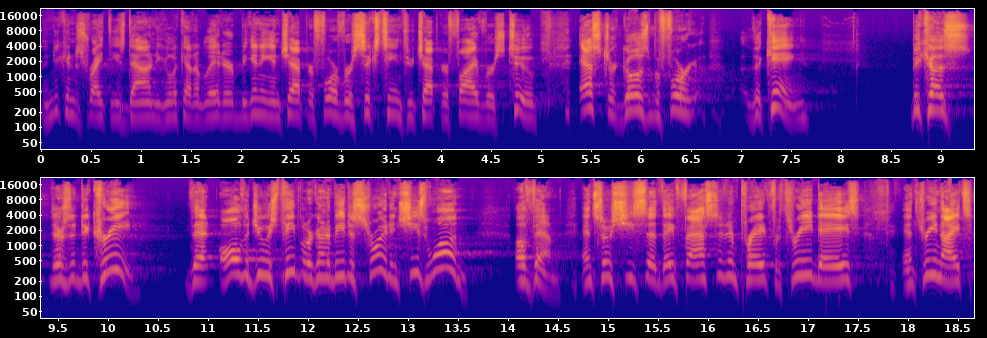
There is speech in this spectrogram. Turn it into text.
and you can just write these down, you can look at them later, beginning in chapter 4, verse 16 through chapter 5, verse 2, Esther goes before the king because there's a decree that all the Jewish people are going to be destroyed, and she's one of them. And so she said they fasted and prayed for three days and three nights.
